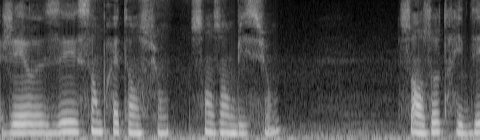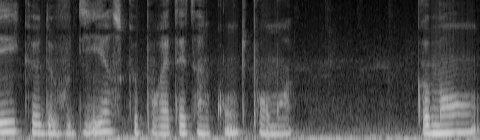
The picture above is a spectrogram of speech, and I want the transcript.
j'ai osé sans prétention, sans ambition, sans autre idée que de vous dire ce que pourrait être un conte pour moi. Comment,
